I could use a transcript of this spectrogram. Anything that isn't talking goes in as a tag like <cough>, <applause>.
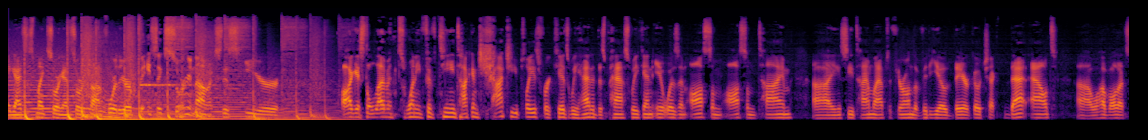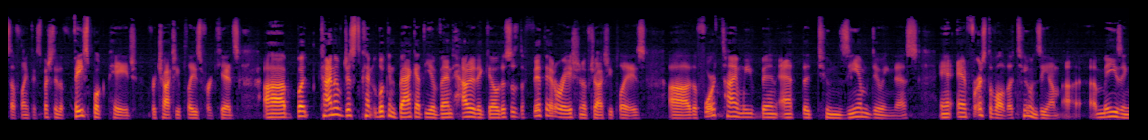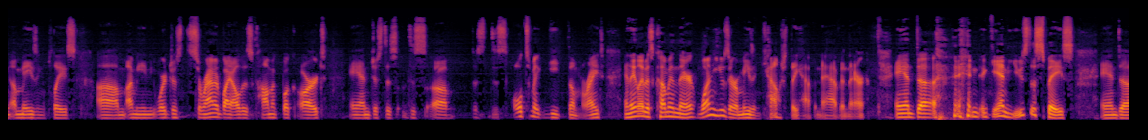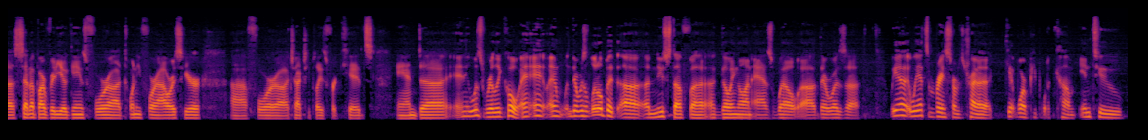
Hey guys, it's Mike Sorg at Sorgatron for your basic Sorganomics this year. August 11th, 2015, talking Chachi Plays for Kids. We had it this past weekend. It was an awesome, awesome time. Uh, you can see time lapse if you're on the video there. Go check that out. Uh, we'll have all that stuff linked, especially the Facebook page for Chachi Plays for Kids. Uh, but kind of just kind of looking back at the event, how did it go? This is the fifth iteration of Chachi Plays. Uh, the fourth time we've been at the Toonseum doing this. And, and first of all, the Toonseum, uh, amazing, amazing place. Um, I mean, we're just surrounded by all this comic book art and just this this um, this, this ultimate geekdom, right? And they let us come in there. One, use their amazing couch they happen to have in there, and uh, <laughs> and again, use the space and uh, set up our video games for uh, 24 hours here uh, for uh, Chachi Plays for Kids. And uh, and it was really cool. And, and, and there was a little bit uh, new stuff uh, going on as well. Uh, there was a we had we had some brainstorms to try to get more people to come into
